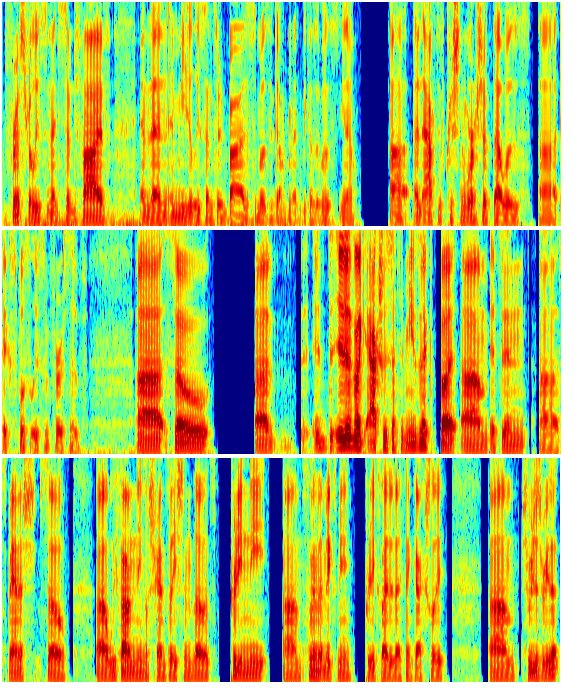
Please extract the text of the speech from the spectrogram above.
first released in 1975 and then immediately censored by the Somoza government because it was, you know, uh, an act of Christian worship that was uh, explicitly subversive. Uh, so it it is like actually set to music, but um, it's in Spanish. So uh, we found an English translation though that's pretty neat. Um, something that makes me pretty excited. I think actually. Um, should we just read it?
